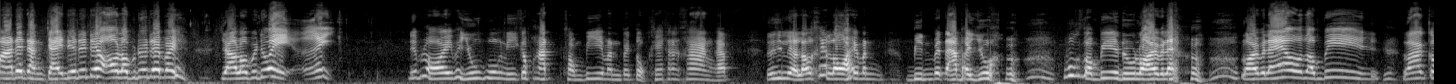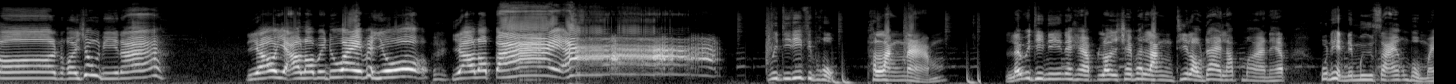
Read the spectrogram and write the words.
มาได้ดังใจเดี๋ยวเดี๋ยวเอาเราไปด้วยได้ไหมอย่าเราไปด้วย เอ้ย เรียบร้อยพายุพวกนี้ก็พัดซอมบี้มันไปตกแค่ข้างๆครับแล้วที่เหลือเราแค่รอให้มันบินไปตามพายุ พวกซอมบี้ดูลอยไปแล้วลอยไปแล้วซอมบี้ลาก่อนขอให้โชคดีนะ เดี๋ยวอย่าเอาเราไปด้วยพายุ อย่าเอาเราไปวิธีที่ 16 พลังหนามและวิธีนี้นะครับเราจะใช้พลังที่เราได้รับมานะครับ คุณเห็นในมือซ้ายของผมไหม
